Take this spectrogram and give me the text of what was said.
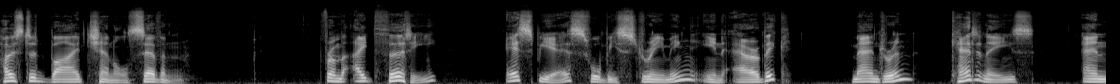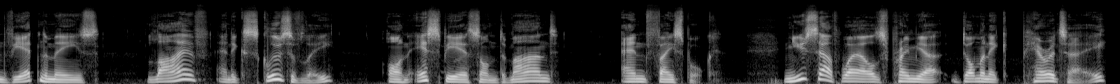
hosted by Channel 7. From 8:30, SBS will be streaming in Arabic, Mandarin, Cantonese, and Vietnamese live and exclusively on SBS On Demand and Facebook. New South Wales Premier Dominic Perrottet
